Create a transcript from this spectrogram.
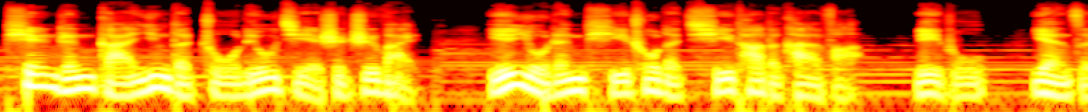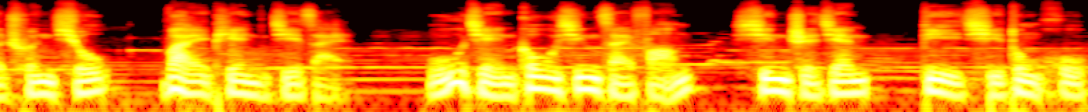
天人感应的主流解释之外，也有人提出了其他的看法。例如《晏子春秋·外篇》记载：“吾见勾星在房，心之间。”地气动乎？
